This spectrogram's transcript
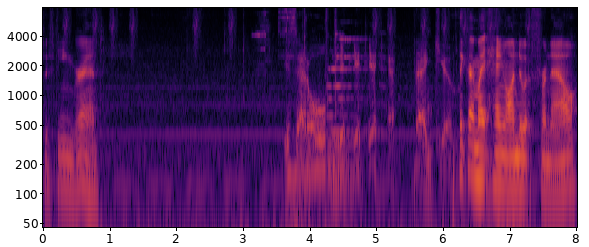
15 grand. Is that all? Thank you. I think I might hang on to it for now.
